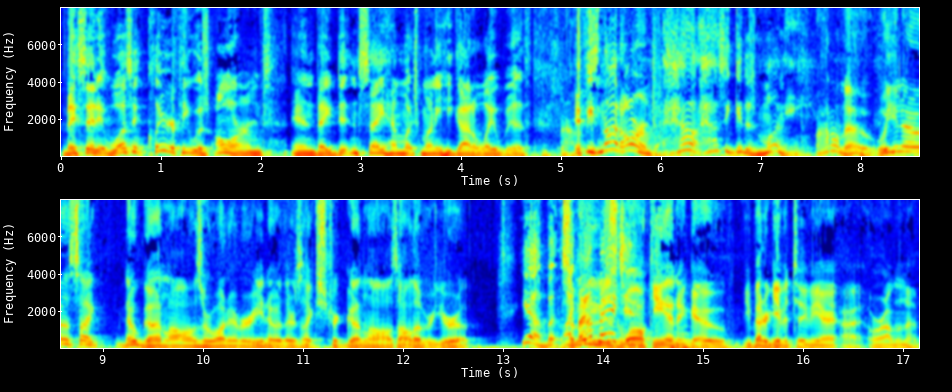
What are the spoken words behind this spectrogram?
They said it wasn't clear if he was armed, and they didn't say how much money he got away with. If he's not armed, how how's he get his money? I don't know. Well, you know, it's like no gun laws or whatever. You know, there's like strict gun laws all over Europe. Yeah, but like, So maybe I you imagine, just walk in and go, "You better give it to me, I, or I'm gonna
